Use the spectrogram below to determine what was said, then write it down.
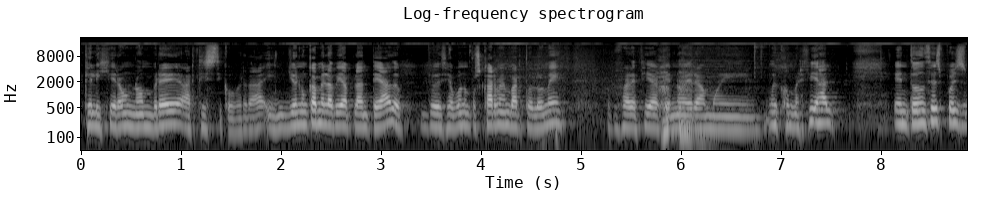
que eligiera un nombre artístico, ¿verdad? Y yo nunca me lo había planteado. Yo decía, bueno, pues Carmen Bartolomé, porque parecía que no era muy, muy comercial. Entonces, pues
